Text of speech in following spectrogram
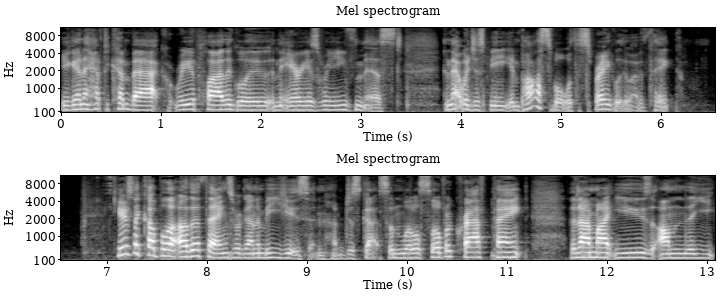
you're going to have to come back, reapply the glue in the areas where you've missed. And that would just be impossible with the spray glue, I would think. Here's a couple of other things we're going to be using. I've just got some little silver craft paint that I might use on the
